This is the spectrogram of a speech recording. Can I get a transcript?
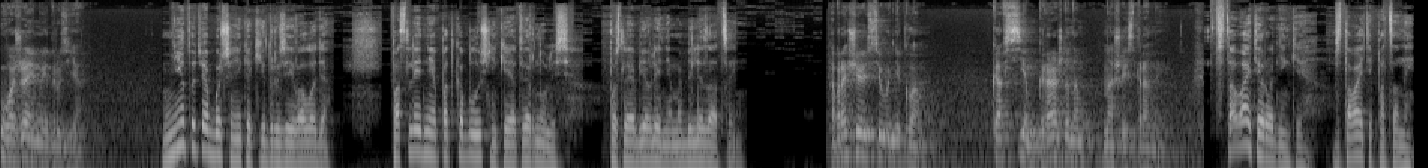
Уважаемые друзья, Нет у тебя больше никаких друзей, Володя. Последние подкаблучники отвернулись после объявления мобилизации. обращаюсь сегодня к вам, ко всем гражданам нашей страны. Вставайте, родненькие, вставайте, пацаны.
